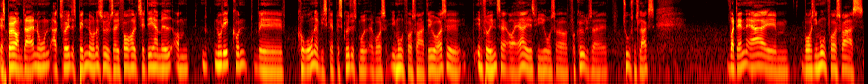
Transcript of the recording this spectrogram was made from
Jeg spørger, om der er nogle aktuelle, spændende undersøgelser i forhold til det her med, om nu er det ikke kun ved corona, vi skal beskyttes mod af vores immunforsvar. Det er jo også øh, influenza og RS-virus og forkølelser af tusind slags. Hvordan er øh, vores immunforsvars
